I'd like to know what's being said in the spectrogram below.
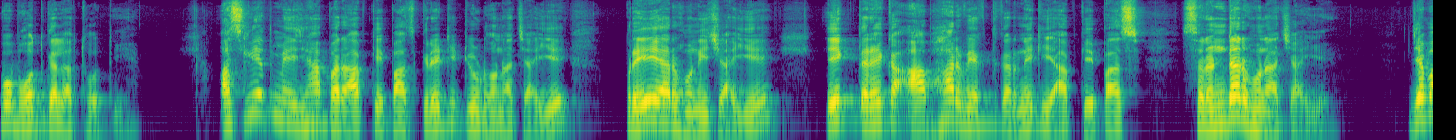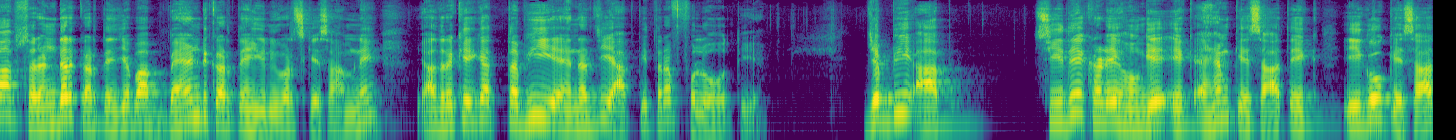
वो बहुत गलत होती है। असलियत में यहाँ पर आपके पास ग्रेटिट्यूड होना चाहिए प्रेयर होनी चाहिए, एक तरह का आभार व्यक्त करने की आपके पास सरेंडर होना चाहिए। जब आप सरेंडर करते हैं, जब आप बैंड करते हैं यूनिवर्स के सामने, याद रखिएगा तभी ये एनर्जी आपकी तरफ़ फ्लो होती है। जब भी आप सीधे खड़े होंगे एक अहम के साथ, एक ईगो के साथ,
